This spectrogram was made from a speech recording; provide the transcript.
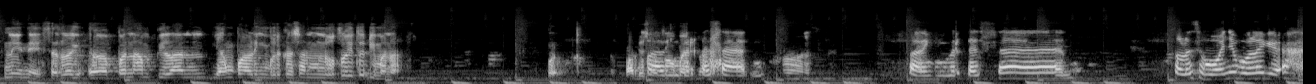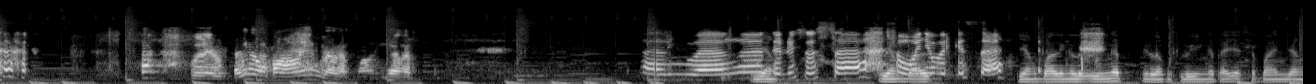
Nih nih, satu lagi eh, penampilan yang paling berkesan menurut lo itu di mana? Pa- Pada satu Paling berkesan. Ah, Paling berkesan. Kalau semuanya boleh gak? boleh. Tapi yang paling banget, paling banget. paling banget. Yang- Aduh susah. yang semuanya paling- berkesan. Yang paling lu inget, lu, lu inget aja sepanjang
